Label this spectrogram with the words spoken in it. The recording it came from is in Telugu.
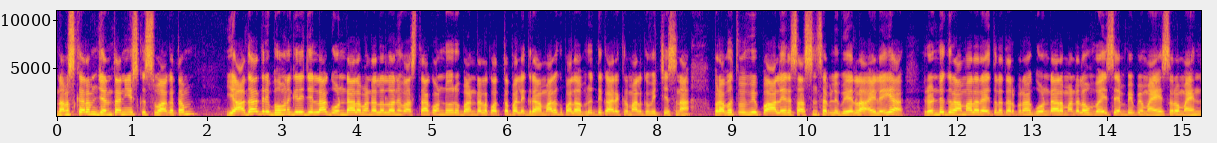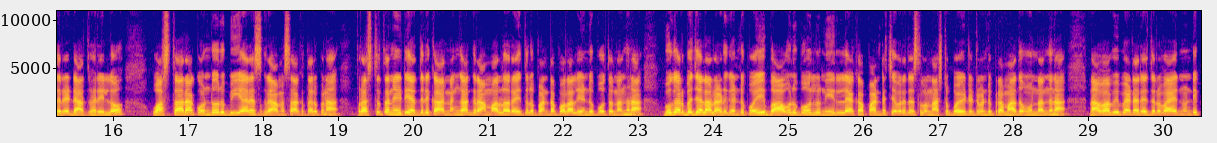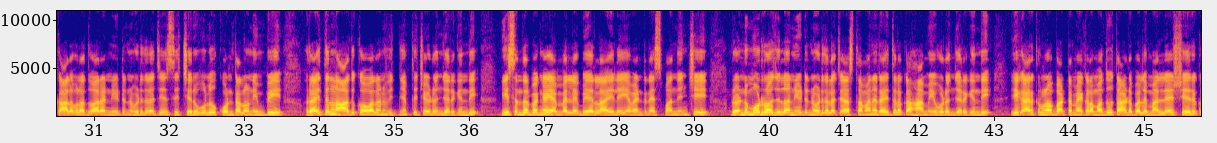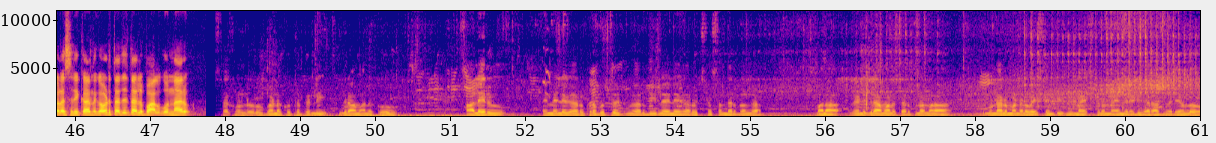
నమస్కారం జనతా న్యూస్కు స్వాగతం. యాదాద్రి భువనగిరి జిల్లా గొండాల మండలంలోని వస్తా కొండూరు బండల కొత్తపల్లి గ్రామాలకు పలు అభివృద్ధి కార్యక్రమాలకు విచ్చేసిన ప్రభుత్వ విప్ ఆలేరు శాసనసభ్యులు వీర్ల ఐలయ్య రెండు గ్రామాల రైతుల తరపున గొండాల మండలం వైస్ ఎంపీపీ మహేశ్వరం మహేందర్ రెడ్డి ఆధ్వర్యంలో వస్తారా కొండూరు బీఆర్ఎస్ గ్రామ శాఖ తరపున ప్రస్తుత నీటి ఎద్దడి కారణంగా గ్రామాల్లో రైతుల పంట పొలాలు ఎండిపోతున్నందున భూగర్భ జలాలు అడుగంటిపోయి బావులు బోర్లు నీరు లేక పంట చివరి దశలో నష్టపోయేటటువంటి ప్రమాదం ఉన్నందున నవాబీపేట రిజర్వాయర్ నుండి కాలువల ద్వారా నీటిని విడుదల చేసి చెరువులు కుంటలు నింపి రైతులను ఆదుకోవాలని విజ్ఞప్తి చేయడం జరిగింది. ఈ సందర్భంగా ఎమ్మెల్యే బీర్ల ఐలయ్య వెంటనే స్పందించి రెండు మూడు రోజుల్లో నీటిని విడుదల చేస్తామని రైతులకు హామీ ఇవ్వడం జరిగింది. ఈ కార్యక్రమంలో బట్టమేకల మధు తాడపల్లి మల్లేష్ షేరుకుల శ్రీకాంత్ గౌడ్ తదితరులు పాల్గొన్నారు. సకొండూరు బండకొత్తపల్లి గ్రామాలకు ఆలేరు ఎమ్మెల్యే గారు ప్రభుత్వ గారు బీర్లయ్య గారు వచ్చిన సందర్భంగా మన రెండు గ్రామాల తరఫున మన గుండాల మండల వైస్ ఎంపీ మహేశ్వరం మహేందర్ రెడ్డి గారి ఆధ్వర్యంలో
